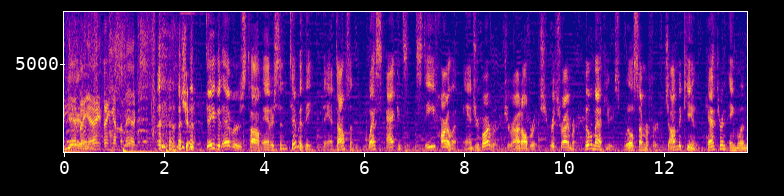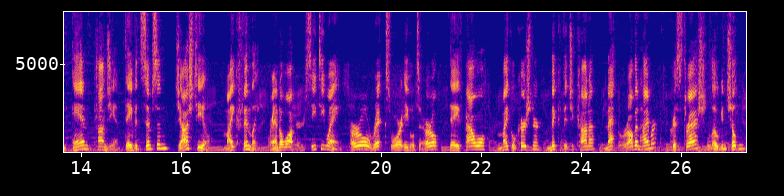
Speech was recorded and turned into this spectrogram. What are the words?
Yeah. Can't think of anything in the mix. David Evers, Tom Anderson, Timothy, Dan Thompson, Wes Atkinson, Steve Harlan, Andrew Barber, Gerard Albridge, Rich Reimer, Bill Matthews, Will Summerford, John McCune, Catherine England, Ann Congian, David Simpson, Josh Teal, Mike Finley, Randall Walker, C.T. Wayne, Earl Ricks, War Eagle to Earl, Dave Powell, Michael Kirshner, Mick Vigicana, Matt Robbenheimer, Chris Thrash, Logan Chilton,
